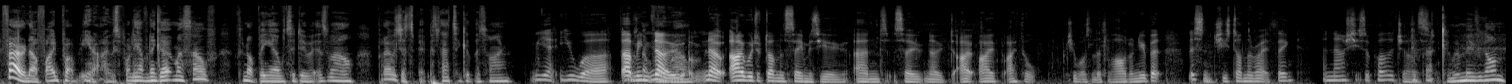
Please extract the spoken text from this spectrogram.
fair enough, I'd probably, you know, I was probably having a go at myself for not being able to do it as well. But I was just a bit pathetic at the time. Yeah, you were. I mean, no, well. no, I would have done the same as you. And so, no, I, I, I thought she was a little hard on you. But listen, she's done the right thing. And now she's apologised. Exactly. We're moving on,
